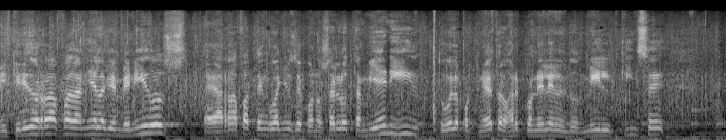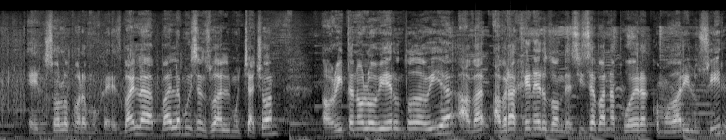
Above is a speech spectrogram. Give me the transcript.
Mi querido Rafa, Daniela, bienvenidos. Eh, a Rafa tengo años de conocerlo también y tuve la oportunidad de trabajar con él en el 2015 en Solo para Mujeres. Baila, baila muy sensual el muchachón. Ahorita no lo vieron todavía. Habrá, géneros donde sí se van a poder acomodar y lucir,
